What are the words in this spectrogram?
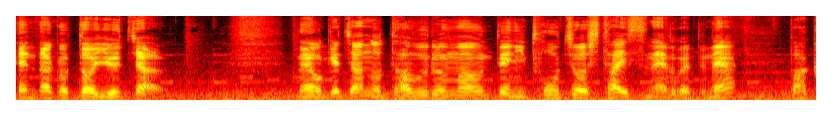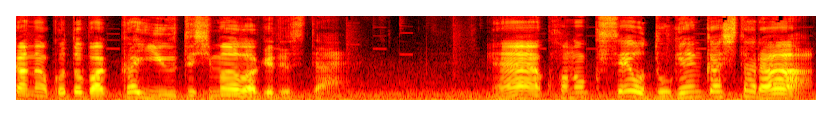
変なことを言っちゃう。ね、おけちゃんのダブルマウンテンに登頂したいっすね、とか言ってね、バカなことばっかり言うてしまうわけですって。ねえ、この癖を土幻化したら、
